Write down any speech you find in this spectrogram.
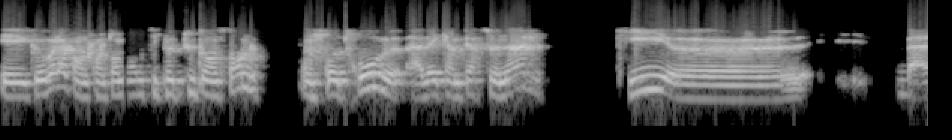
Et que voilà, quand, quand on met un petit peu tout ensemble, on se retrouve avec un personnage qui euh, bah,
